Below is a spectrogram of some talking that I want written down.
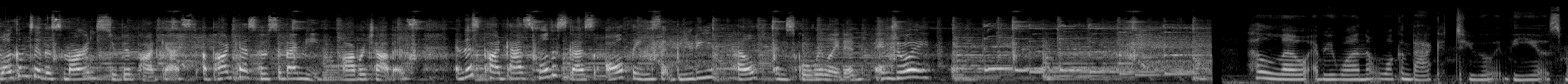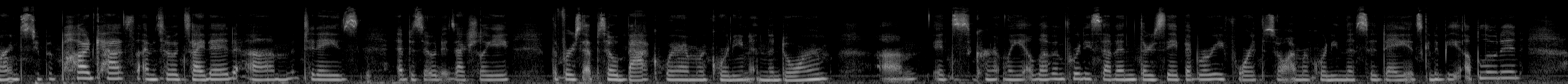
Welcome to the Smart and Stupid Podcast, a podcast hosted by me, Aubree Chavez. In this podcast, we'll discuss all things that beauty, health, and school related. Enjoy! Hello, everyone. Welcome back to the Smart and Stupid podcast. I'm so excited. Um, today's episode is actually the first episode back where I'm recording in the dorm. Um, it's currently 11:47 Thursday, February 4th, so I'm recording this today. It's going to be uploaded.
